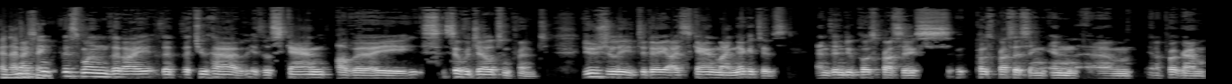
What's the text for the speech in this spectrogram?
and everything. And I think this one that I that that you have is a scan of a silver gelatin print. Usually today, I scan my negatives and then do post process post processing in um, in a program.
